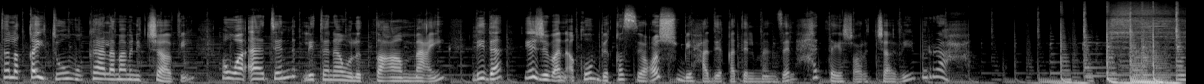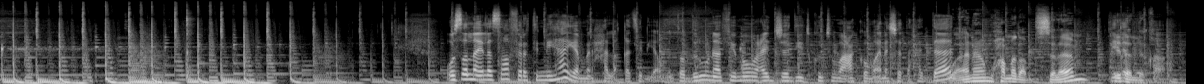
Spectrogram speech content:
تلقيت مكالمة من تشافي هو آت لتناول الطعام معي لذا يجب أن أقوم بقص عشب حديقة المنزل حتى يشعر تشافي بالراحة. وصلنا إلى صافرة النهاية من حلقة اليوم. انتظرونا في موعد جديد. كنت معكم أنا شد حداد. وأنا محمد عبد السلام. إلى, إلى اللقاء, اللقاء.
